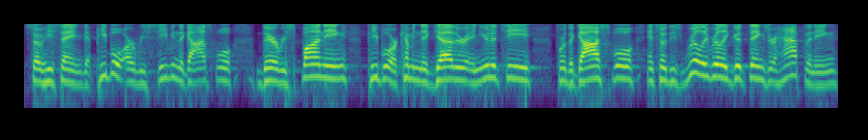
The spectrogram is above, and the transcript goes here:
So he's saying that people are receiving the gospel, they're responding, people are coming together in unity for the gospel. And so these really, really good things are happening.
